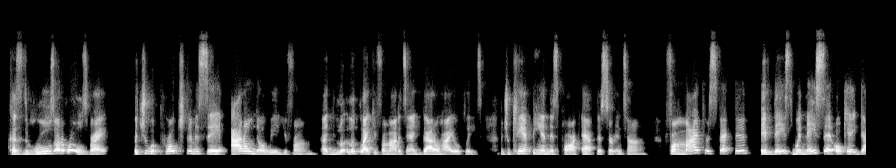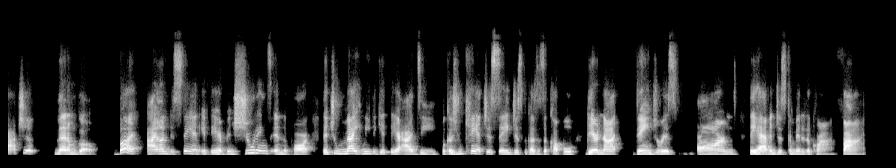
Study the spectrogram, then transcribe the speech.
because the rules are the rules, right? But you approach them and say, I don't know where you're from. Uh, you look, look like you're from out of town. You got Ohio plates, but you can't be in this park after a certain time. From my perspective, if they, when they said, okay, gotcha, let them go. But I understand if there have been shootings in the park that you might need to get their ID because you can't just say, just because it's a couple, they're not dangerous, armed, they haven't just committed a crime. Fine.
